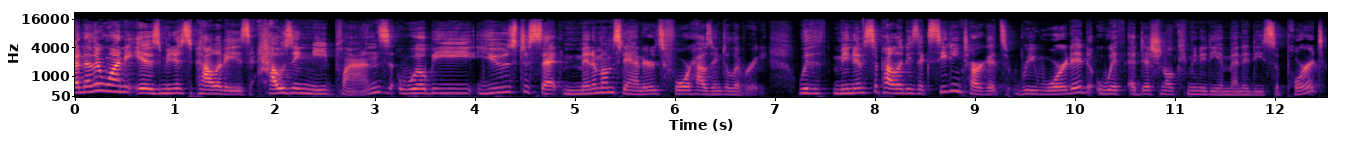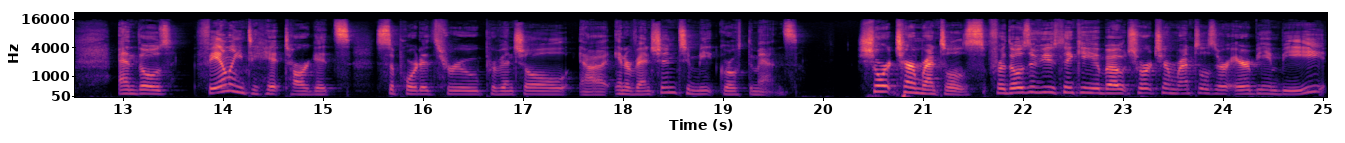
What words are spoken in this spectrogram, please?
Another one is municipalities' housing need plans will be used to set minimum standards for housing delivery, with municipalities exceeding targets rewarded with additional community amenity support, and those failing to hit targets supported through provincial uh, intervention to meet growth demands. Short term rentals. For those of you thinking about short term rentals or Airbnb,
